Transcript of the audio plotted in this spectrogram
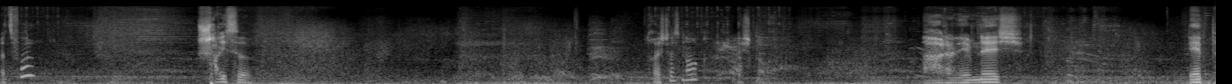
Jetzt voll? Scheiße. Reicht das noch? Reicht noch. Ah, daneben nicht. Depp.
